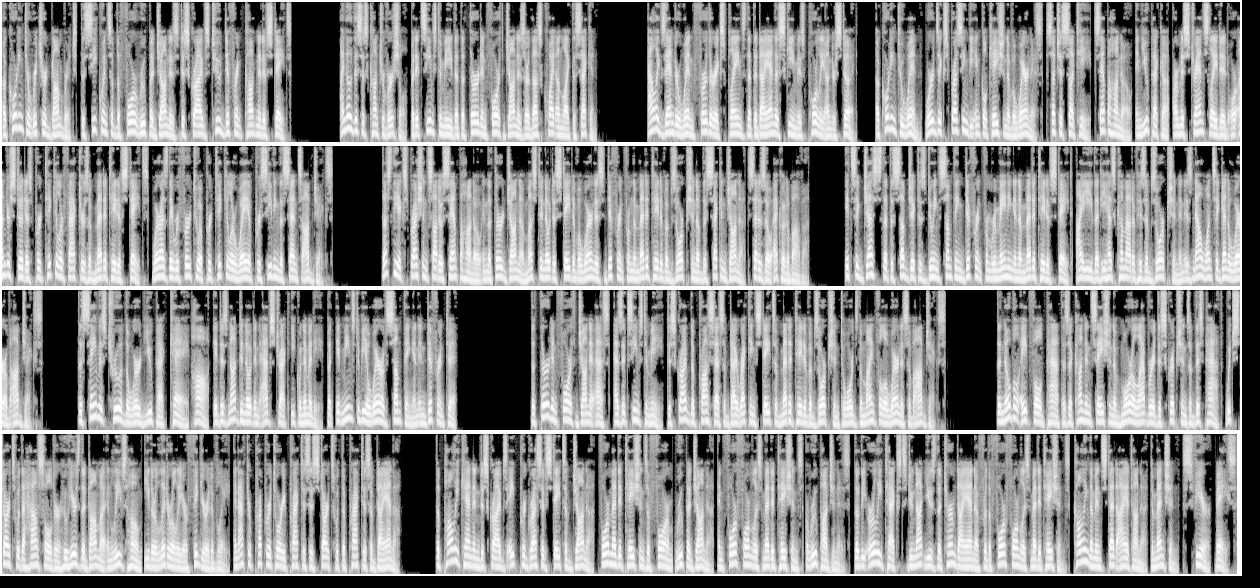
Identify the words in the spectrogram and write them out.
According to Richard Gombrich, the sequence of the four rupa jhanas describes two different cognitive states. I know this is controversial, but it seems to me that the third and fourth jhanas are thus quite unlike the second. Alexander Wynne further explains that the dhyana scheme is poorly understood. According to Wynne, words expressing the inculcation of awareness, such as sati, sampajano, and upekkha, are mistranslated or understood as particular factors of meditative states, whereas they refer to a particular way of perceiving the sense objects. Thus the expression sato sampajano in the third jhana must denote a state of awareness different from the meditative absorption of the second jhana it suggests that the subject is doing something different from remaining in a meditative state, i.e. that he has come out of his absorption and is now once again aware of objects. The same is true of the word upek k ha. it does not denote an abstract equanimity, but it means to be aware of something and indifferent to it. The third and fourth jhana s, as it seems to me, describe the process of directing states of meditative absorption towards the mindful awareness of objects. The Noble Eightfold Path is a condensation of more elaborate descriptions of this path, which starts with a householder who hears the Dhamma and leaves home either literally or figuratively, and after preparatory practices starts with the practice of dhyana. The Pali Canon describes eight progressive states of jhana, four meditations of form rupa jhana, and four formless meditations though the early texts do not use the term dhyana for the four formless meditations, calling them instead ayatana dimension, sphere, base.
